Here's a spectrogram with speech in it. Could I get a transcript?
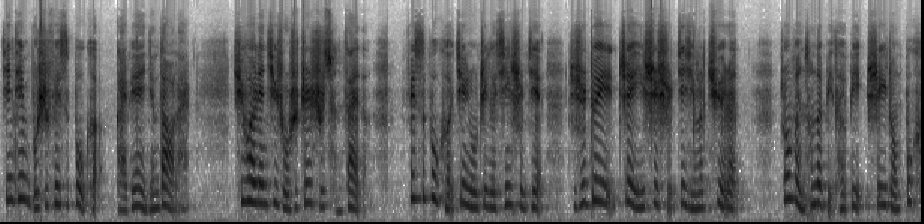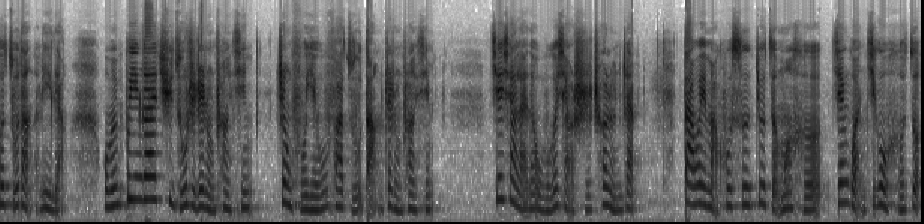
今天不是 Facebook，改变已经到来。区块链技术是真实存在的，Facebook 进入这个新世界，只是对这一事实进行了确认。中本聪的比特币是一种不可阻挡的力量，我们不应该去阻止这种创新，政府也无法阻挡这种创新。接下来的五个小时车轮战。大卫·马库斯就怎么和监管机构合作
